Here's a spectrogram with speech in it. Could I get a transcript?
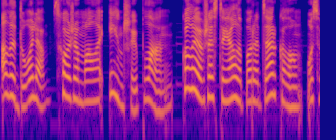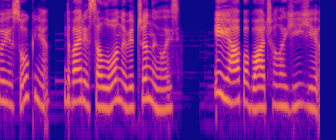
але доля, схоже, мала інший план. Коли я вже стояла перед дзеркалом у своїй сукні, двері салону відчинились, і я побачила її.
